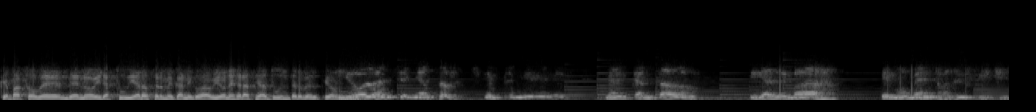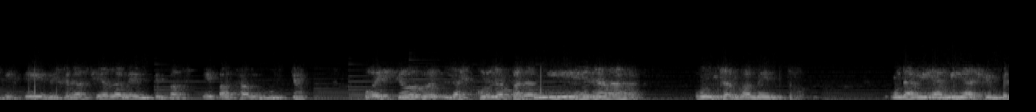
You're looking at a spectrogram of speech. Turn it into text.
Que pasó de, de no ir a estudiar a ser mecánico de aviones gracias a tu intervención. ¿no? Yo la enseñanza siempre me, me ha encantado y además en momentos difíciles que desgraciadamente pas- he pasado mucho, pues yo la escuela para mí era un salvamento. Una amiga mía siempre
